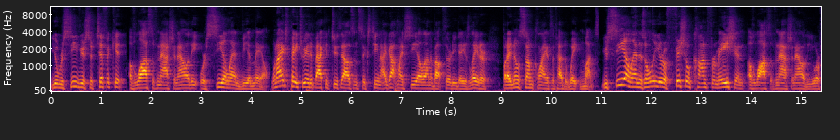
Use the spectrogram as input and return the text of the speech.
you'll receive your certificate of loss of nationality or CLN via mail. When I expatriated back in 2016, I got my CLN about 30 days later, but I know some clients have had to wait months. Your CLN is only your official confirmation of loss of nationality. You are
